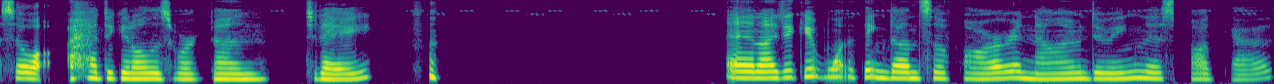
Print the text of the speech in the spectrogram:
so I had to get all this work done today. and I did get one thing done so far. And now I'm doing this podcast.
